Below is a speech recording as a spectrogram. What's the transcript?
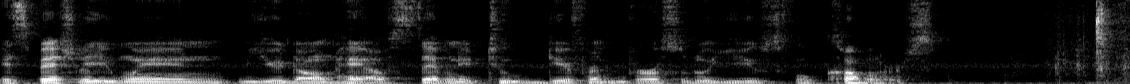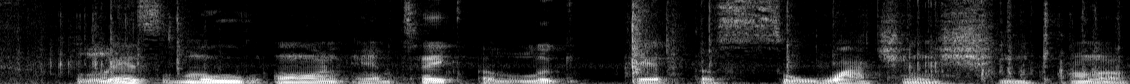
especially when you don't have 72 different versatile useful colors. Let's move on and take a look at the swatching sheet. I'm gonna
